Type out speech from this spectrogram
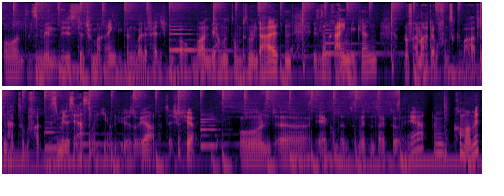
Und dann sind wir, ist dann schon mal reingegangen, weil er fertig mit Rauchen war. Und wir haben uns noch ein bisschen unterhalten. Wir sind dann reingegangen. Und auf einmal hat er auf uns gewartet und hat so gefragt, sind wir das erste Mal hier? Und wir so, ja, tatsächlich, ja. Und äh, er kommt dann so mit und sagt so, ja, dann komm mal mit.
